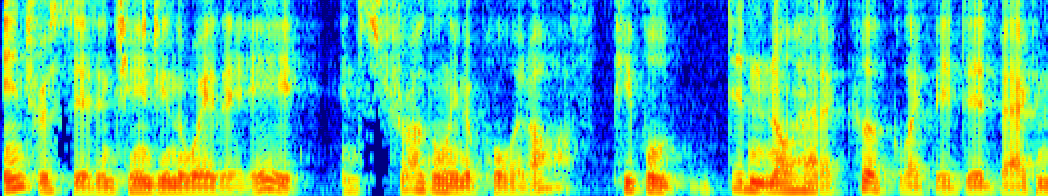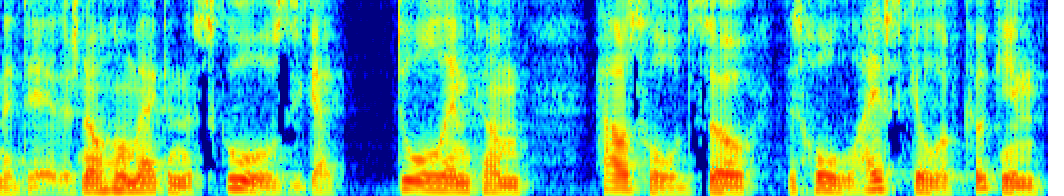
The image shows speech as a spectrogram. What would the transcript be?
interested in changing the way they ate and struggling to pull it off. People didn't know how to cook like they did back in the day. There's no home ec in the schools. You got dual income households. So this whole life skill of cooking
